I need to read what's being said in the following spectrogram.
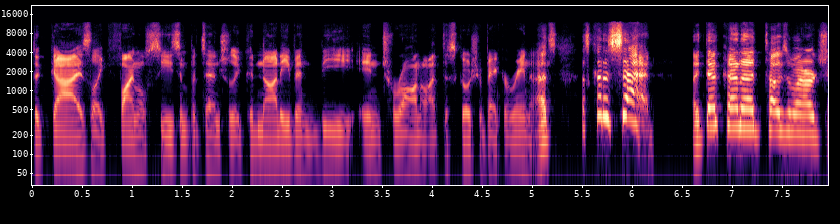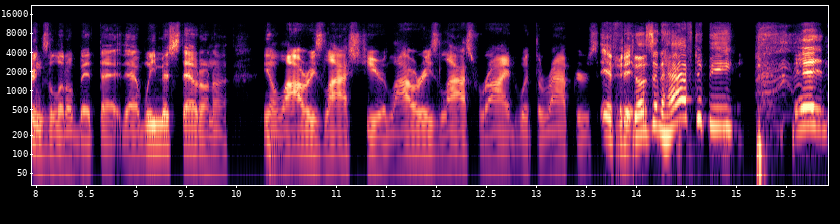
the guy's like final season potentially could not even be in Toronto at the Scotiabank Arena. That's that's kind of sad. Like that kind of tugs at my heartstrings a little bit that, that we missed out on a you know Lowry's last year, Lowry's last ride with the Raptors. If it, it doesn't have to be, it,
